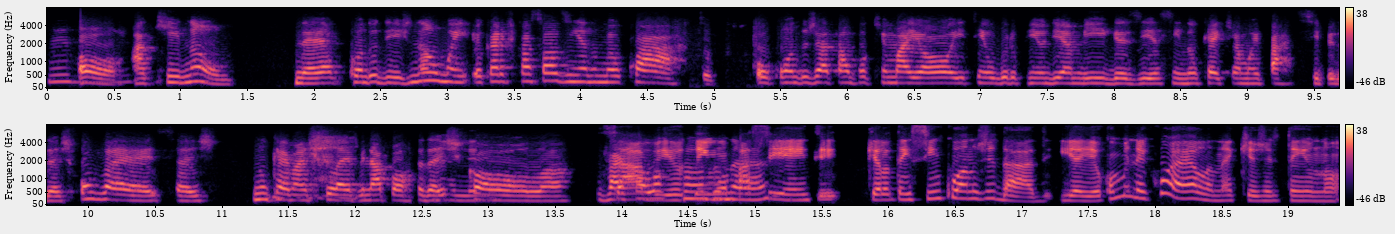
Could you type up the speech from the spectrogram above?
Uhum. Ó, aqui não, né? Quando diz, não, mãe, eu quero ficar sozinha no meu quarto, ou quando já está um pouquinho maior e tem o um grupinho de amigas e assim não quer que a mãe participe das conversas, não quer mais que leve na porta da escola. Vai Sabe, eu tenho uma né? paciente que ela tem cinco anos de idade e aí eu combinei com ela, né, que a gente tem no,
